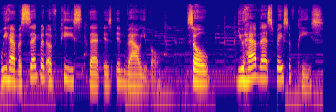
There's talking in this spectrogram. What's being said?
We have a segment of peace that is invaluable. So you have that space of peace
